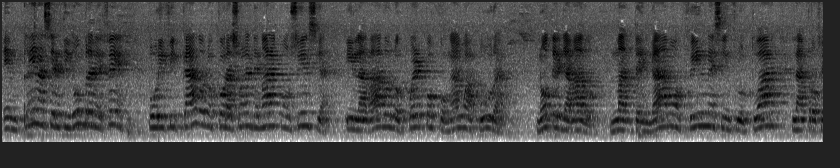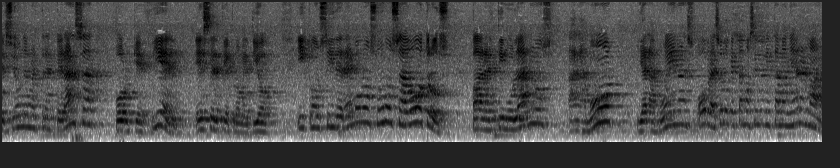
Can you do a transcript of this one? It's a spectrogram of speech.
en plena certidumbre de fe, purificados los corazones de mala conciencia y lavados los cuerpos con agua pura. Note el llamado, mantengamos firmes sin fluctuar la profesión de nuestra esperanza, porque fiel es el que prometió. Y considerémonos unos a otros para estimularnos al amor y a las buenas obras. Eso es lo que estamos haciendo en esta mañana, hermano.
